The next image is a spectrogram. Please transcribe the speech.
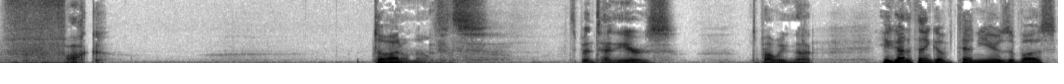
Fuck. So I don't know. It's, it's been 10 years. It's probably not. You got to think of 10 years of us.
